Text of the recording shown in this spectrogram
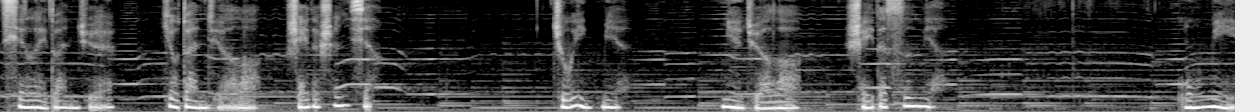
凄泪断绝，又断绝了谁的声线？烛影灭，灭绝了谁的思念？无觅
